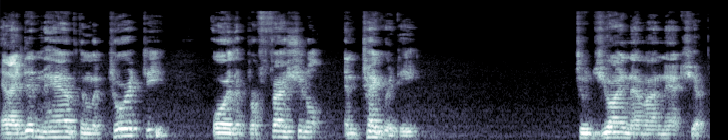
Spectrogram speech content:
and I didn't have the maturity or the professional integrity to join them on that ship.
